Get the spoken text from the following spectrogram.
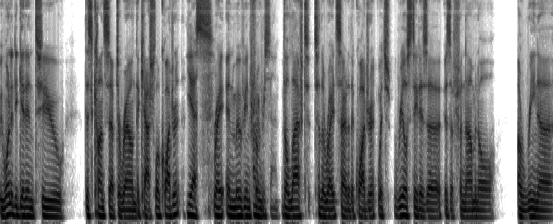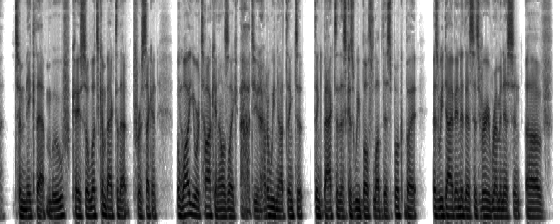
We wanted to get into this concept around the cash flow quadrant, Yes. right? And moving from 100%. the left to the right side of the quadrant, which real estate is a is a phenomenal arena to make that move. Okay, so let's come back to that for a second. But while you were talking, I was like, ah, dude, how do we not think to think back to this? Because we both love this book. But as we dive into this, it's very reminiscent of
